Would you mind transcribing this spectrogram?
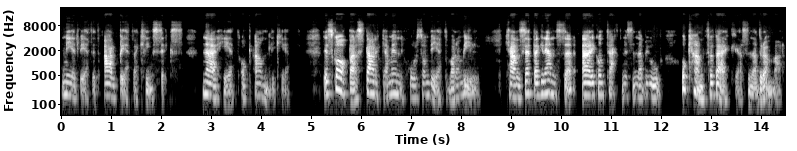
medvetet arbeta kring sex, närhet och andlighet. Det skapar starka människor som vet vad de vill, kan sätta gränser, är i kontakt med sina behov och kan förverkliga sina drömmar.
